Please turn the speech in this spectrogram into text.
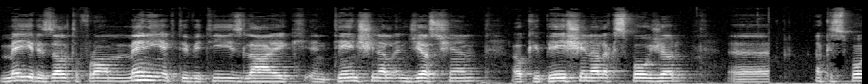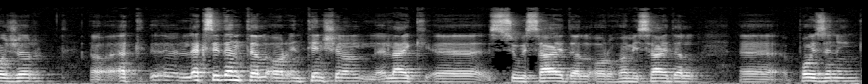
may result from many activities like intentional ingestion, occupational exposure, uh, exposure, uh, ac- accidental or intentional like uh, suicidal or homicidal uh, poisoning.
